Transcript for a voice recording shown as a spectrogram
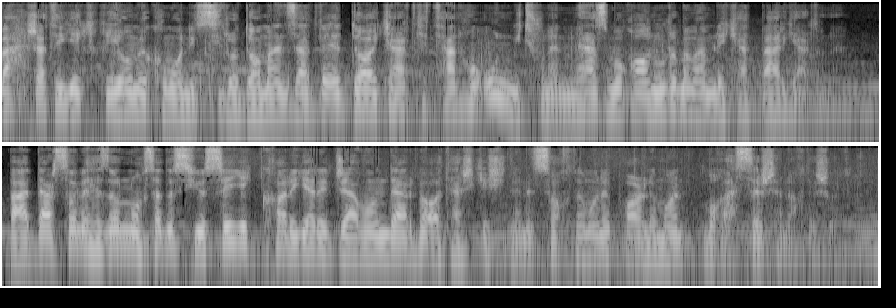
وحشت یک قیام کمونیستی رو دامن زد و ادعا کرد که تنها اون می‌تونه نظم و قانون رو به مملکت برگردونه. بعد در سال 1933 یک کارگر جوان در به آتش کشیدن ساختمان پارلمان مقصر شناخته شد.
